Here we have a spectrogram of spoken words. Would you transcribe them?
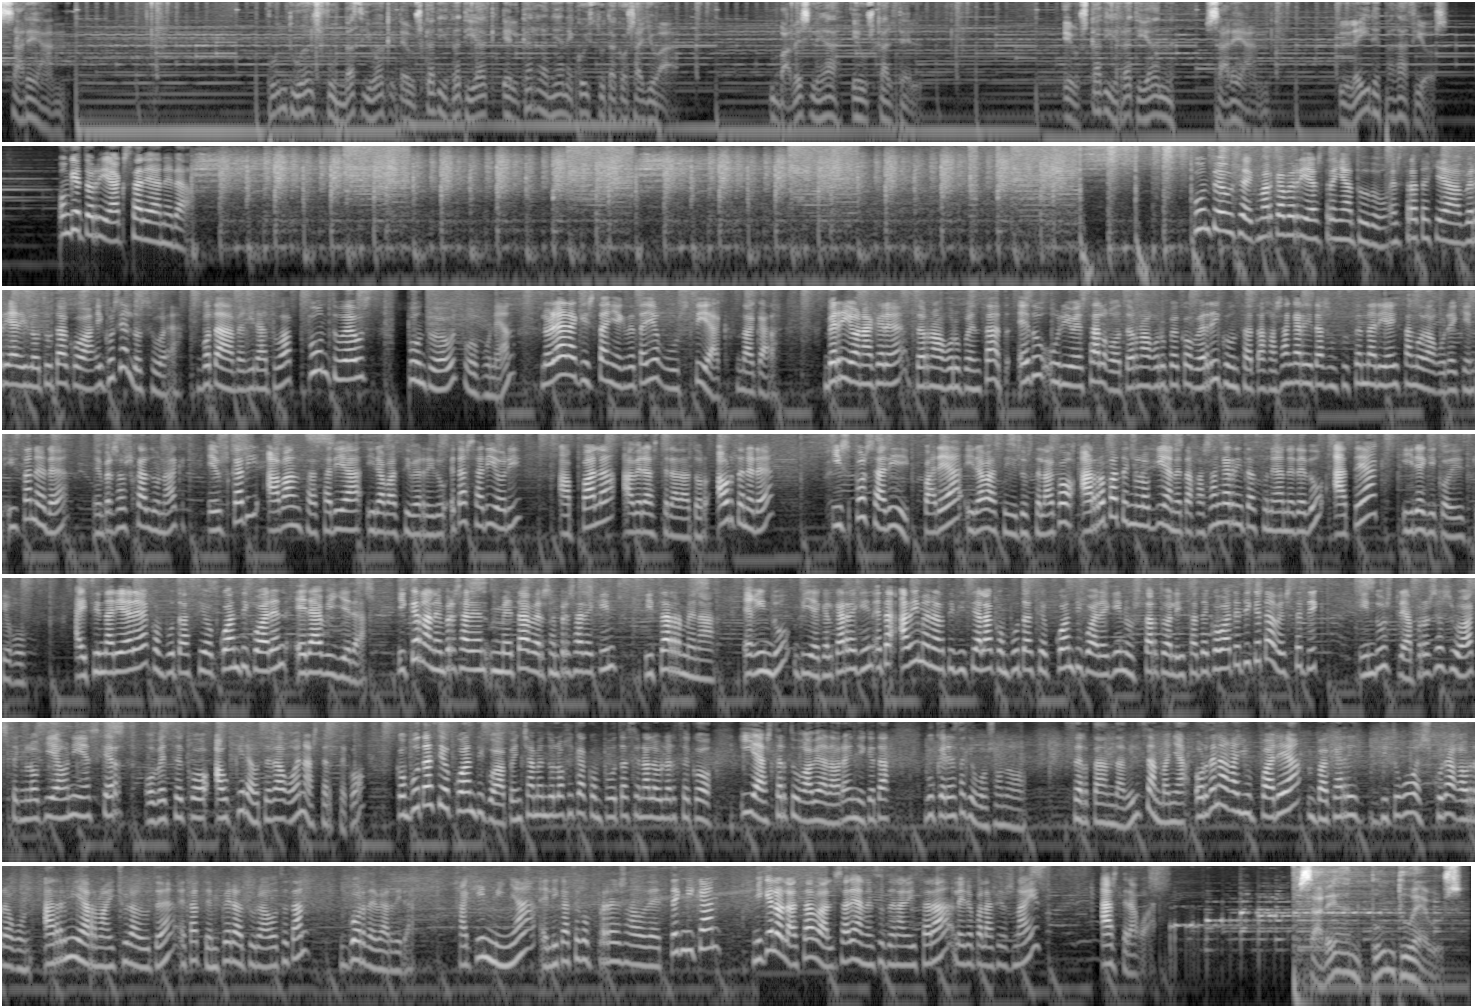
sarean. Puntu Eus Fundazioak eta Euskadi Irratiak elkarlanean ekoiztutako saioa. Babeslea Euskaltel. Euskadi Irratian, sarean. Leire Palacios. Ongetorriak zarean era. Puntu eusek marka berria estrenatu du, estrategia berriari lotutakoa ikusi alduzue. Bota begiratua puntu eus, puntu eus webunean. Lorearak iztainek detaile guztiak dakar. Berri honak ere, Ternoa Grupentzat, edu uri bezalgo Ternoa Grupeko berrikuntza eta jasangarritasun zuzendaria izango da gurekin. Izan ere, enpresa euskaldunak Euskadi Abantza saria irabazi berri du. Eta sari hori apala aberastera dator. Aurten ere, Isposari parea irabazi dituztelako, arropa teknologian eta jasangarritasunean ere du ateak irekiko dizkigu. Aitzindari ere, konputazio kuantikoaren erabilera. Ikerlan enpresaren Metaverse enpresarekin hitzarmena egin du biek elkarrekin eta adimen artifiziala konputazio kuantikoarekin ustartu izateko batetik eta bestetik industria prozesuak teknologia honi esker hobetzeko aukera ote dagoen aztertzeko. Konputazio kuantikoa pentsamendu logika konputazionala ulertzeko ia aztertu gabea da oraindik eta guk ere ez dakigu oso zertan dabiltzan, baina ordenagailu parea bakarrik ditugu eskura gaur egun. Armi arma itxura dute eta temperatura hotzetan gorde behar dira. Jakin mina, elikatzeko pres gaude teknikan, Mikel Olazabal, sarean entzuten ari zara, Leire Palacios naiz, asteragoaz. Sarean puntu eus.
